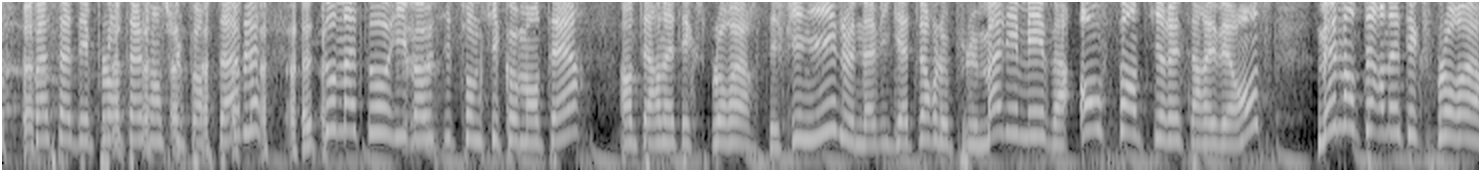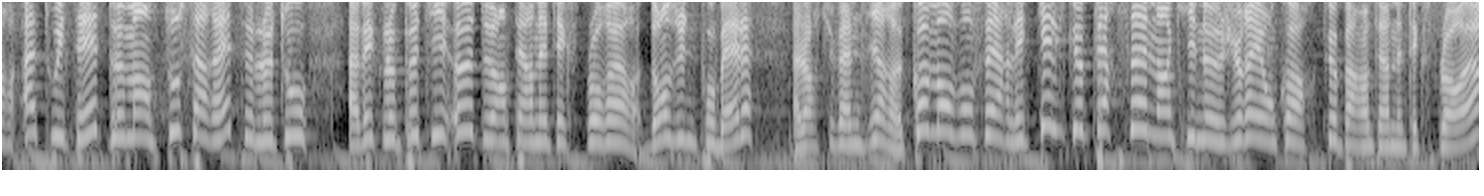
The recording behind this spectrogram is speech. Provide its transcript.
face à des plantages insupportables. Euh, Tomato, il va aussi de son petit commentaire. Internet Explorer, c'est fini. Le navigateur le plus mal aimé va enfin tirer sa révérence. Même Internet Explorer a tweeté. Demain, tout s'arrête. Le tout avec le petit E de Internet Explorer dans une poubelle. Alors tu vas me dire, comment vont faire les quelques personnes hein, qui ne juraient encore que par Internet Explorer?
